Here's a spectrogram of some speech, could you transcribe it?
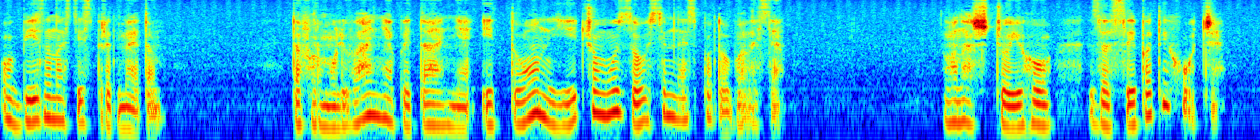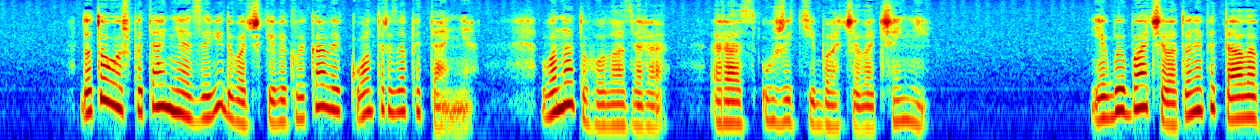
обізнаності з предметом. Та формулювання питання і тон їй чомусь зовсім не сподобалися. Вона що його засипати хоче? До того ж питання завідувачки викликали контрзапитання. Вона того лазера раз у житті бачила чи ні. Якби бачила, то не питала б,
